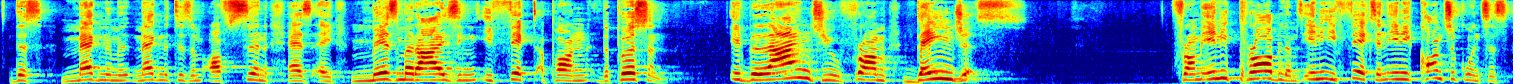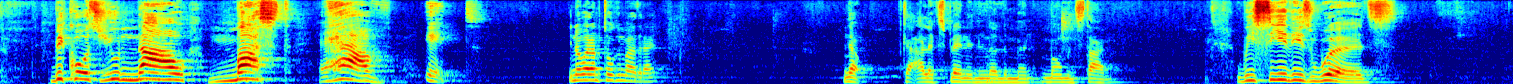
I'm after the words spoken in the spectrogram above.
This magnetism of sin has a mesmerizing effect upon the person. It blinds you from dangers, from any problems, any effects, and any consequences because you now must have it. You know what I'm talking about, right? No. Okay, I'll explain it in a moment's time. We see these words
